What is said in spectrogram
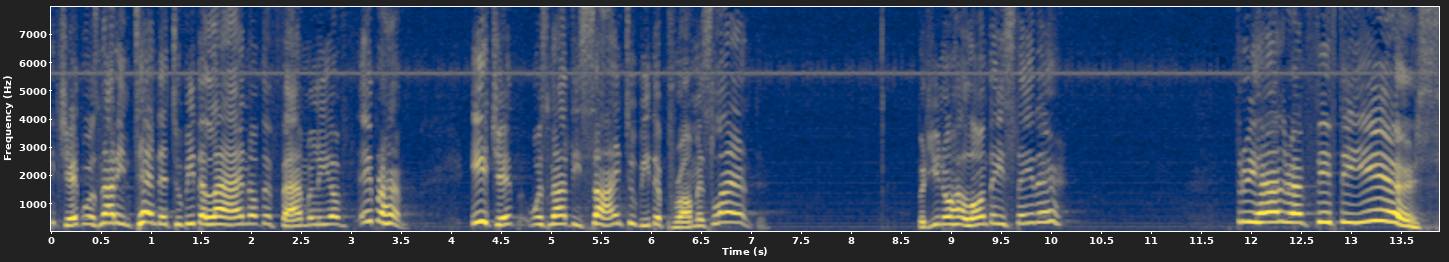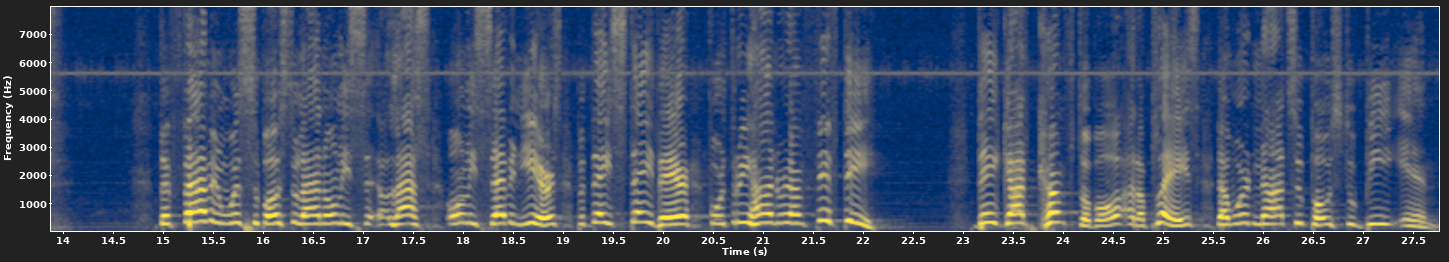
Egypt was not intended to be the land of the family of Abraham. Egypt was not designed to be the promised land. But you know how long they stay there? 350 years. The famine was supposed to last only, last only seven years, but they stayed there for 350. They got comfortable at a place that we're not supposed to be in.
